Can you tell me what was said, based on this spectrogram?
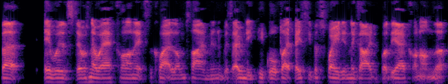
but it was, there was no aircon on it for quite a long time and it was only people like basically persuading the guy to put the aircon on that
